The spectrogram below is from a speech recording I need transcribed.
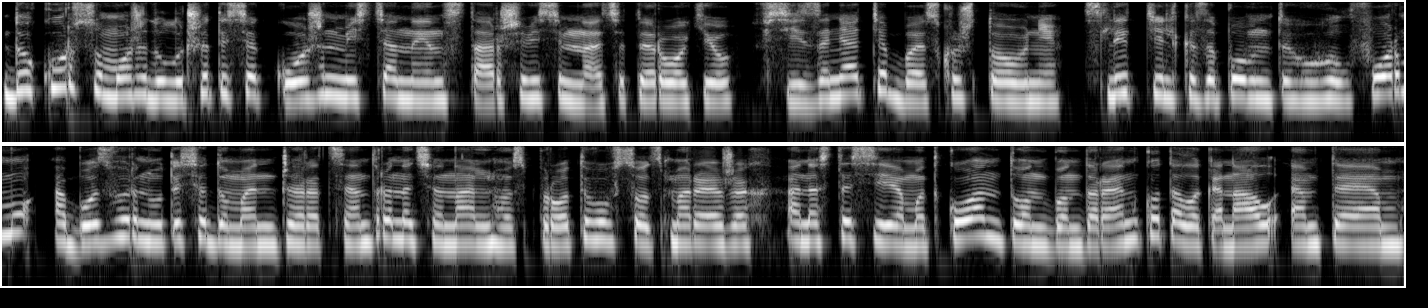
До курсу може долучитися кожен містянин старше 18 років. Всі заняття безкоштовні. Слід тільки заповнити Google форму або звернутися до менеджера центру національного спротиву в соцмережах. Анастасія Митко, Антон Бондаренко, телеканал МТМ.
